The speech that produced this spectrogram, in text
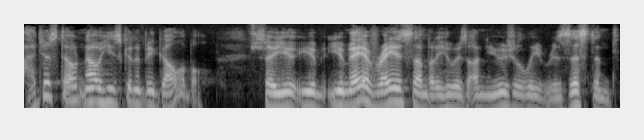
I just don't know he's going to be gullible. So you, you you may have raised somebody who is unusually resistant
